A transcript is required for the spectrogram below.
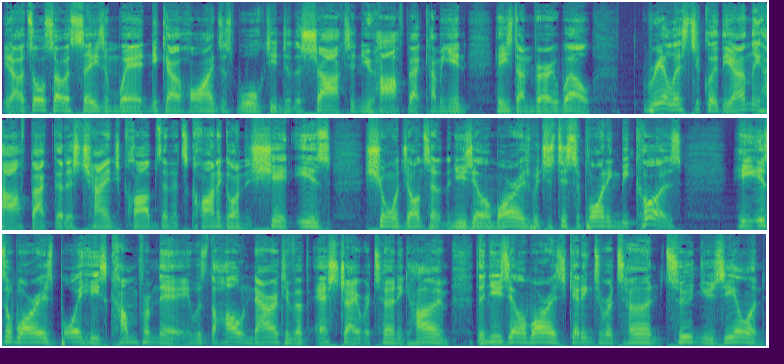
You know, it's also a season where Nicho Hynes has walked into the Sharks, a new halfback coming in. He's done very well realistically, the only halfback that has changed clubs and it's kind of gone to shit is Shaun Johnson at the New Zealand Warriors, which is disappointing because he is a Warriors boy. He's come from there. It was the whole narrative of SJ returning home, the New Zealand Warriors getting to return to New Zealand.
